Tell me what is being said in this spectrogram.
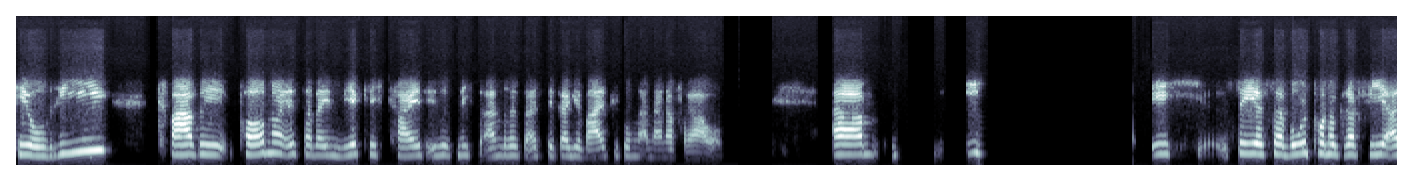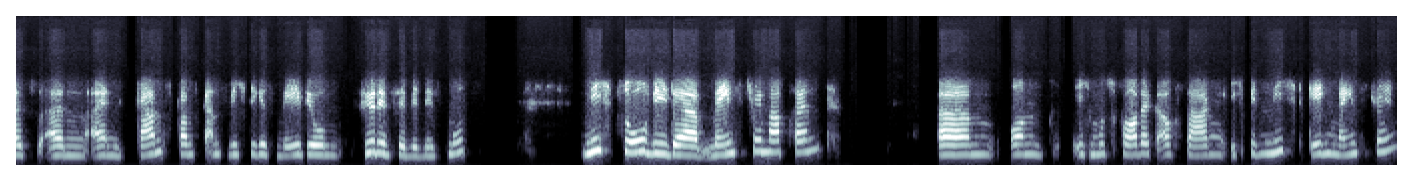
Theorie quasi Porno ist, aber in Wirklichkeit ist es nichts anderes als die Vergewaltigung an einer Frau. Ähm, ich ich sehe sehr wohl Pornografie als ein, ein ganz, ganz, ganz wichtiges Medium für den Feminismus. Nicht so, wie der Mainstream abbrennt. Ähm, und ich muss vorweg auch sagen, ich bin nicht gegen Mainstream.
